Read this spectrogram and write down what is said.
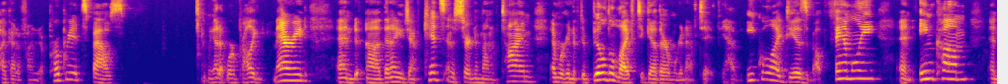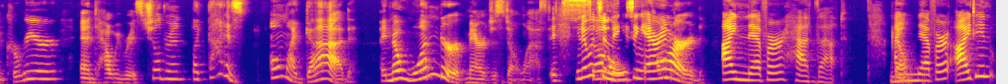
I gotta find an appropriate spouse. We gotta we're probably married, and, uh, then I need to have kids in a certain amount of time, and we're gonna have to build a life together, and we're gonna have to have equal ideas about family, and income, and career, and how we raise children." Like, that is oh my god. And no wonder marriages don't last. It's You know what's amazing, Erin? hard. I never had that. I never I didn't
